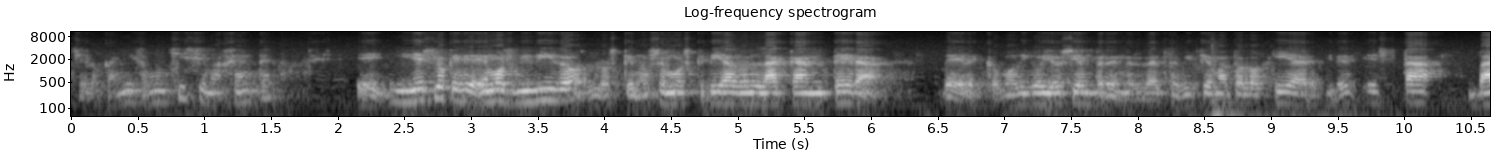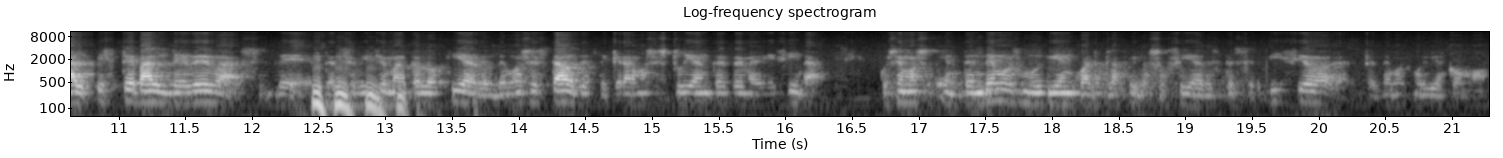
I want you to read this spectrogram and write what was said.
Chelo Cañiza, muchísima gente. Eh, y es lo que hemos vivido, los que nos hemos criado en la cantera, de, como digo yo siempre, en el del servicio de hematología, es decir, esta, este Valdebebas de, del servicio de hematología, donde hemos estado desde que éramos estudiantes de medicina, pues hemos, entendemos muy bien cuál es la filosofía de este servicio, entendemos muy bien cómo,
